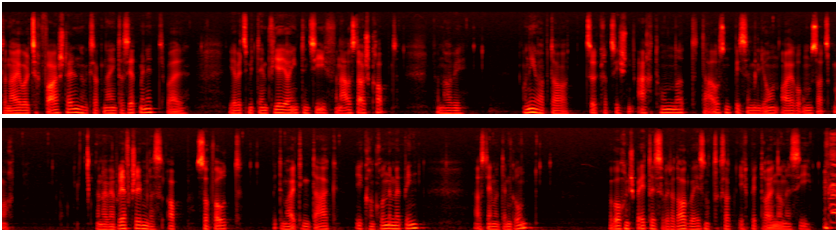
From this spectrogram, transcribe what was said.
Der Neue wollte sich vorstellen, habe ich gesagt, nein, interessiert mich nicht, weil ich habe jetzt mit dem vier Jahre intensiv einen Austausch gehabt. Dann habe ich, und ich habe da circa zwischen 800.000 bis eine Million Euro Umsatz gemacht. Dann habe ich einen Brief geschrieben, dass ab sofort mit dem heutigen Tag ich kein Kunde mehr bin, aus dem und dem Grund. Eine Woche später ist er wieder da gewesen und hat gesagt, ich betreue nur mehr Sie.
